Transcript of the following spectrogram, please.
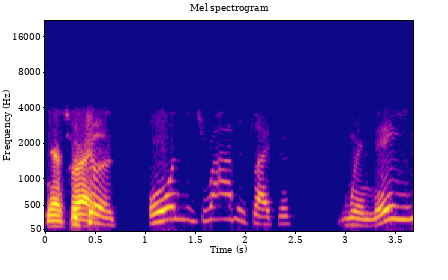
That's because right. Because on the driver's license, when they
